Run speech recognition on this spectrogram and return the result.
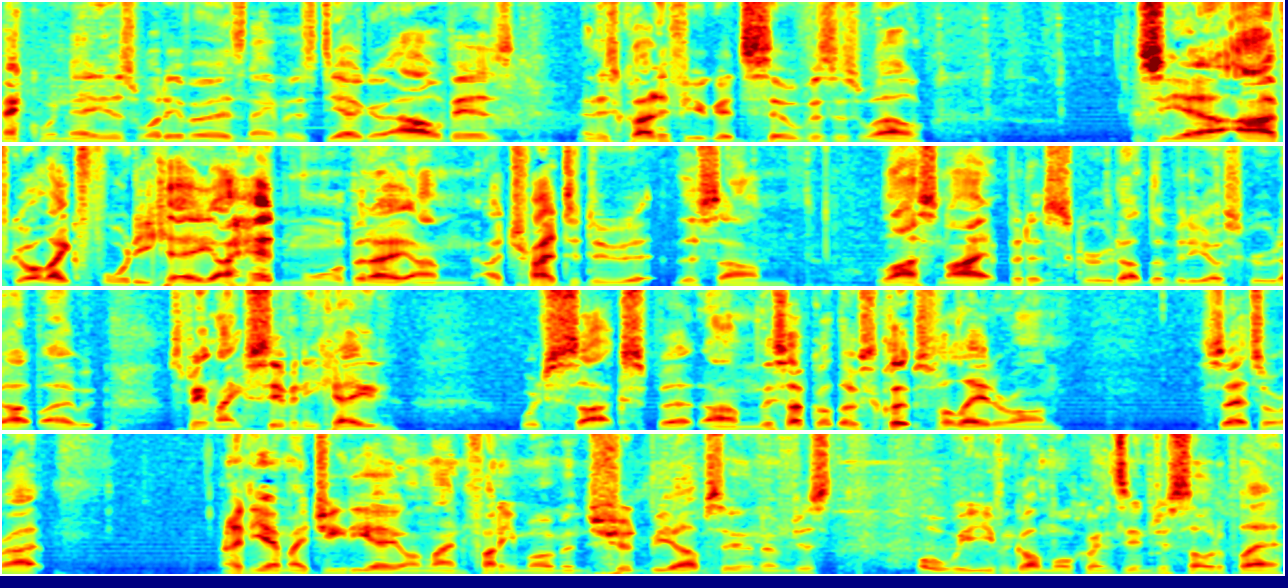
Maquinez, whatever his name is, Diego Alves, and there's quite a few good silvers as well. So yeah, I've got like 40k. I had more, but I um I tried to do this um last night, but it screwed up. The video screwed up. I spent like 70k, which sucks. But um, at least I've got those clips for later on, so that's alright. And yeah, my GTA Online funny moments should be up soon. I'm just oh, we even got more coins in just sold a player.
